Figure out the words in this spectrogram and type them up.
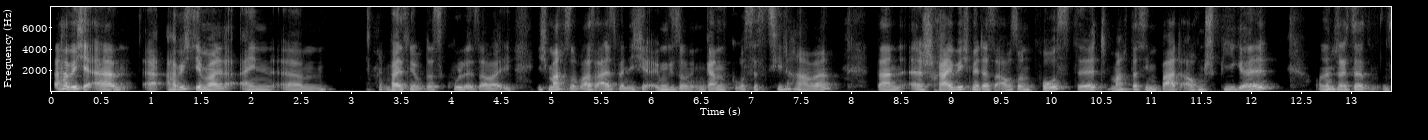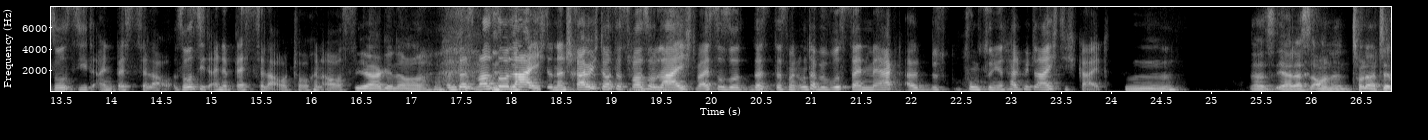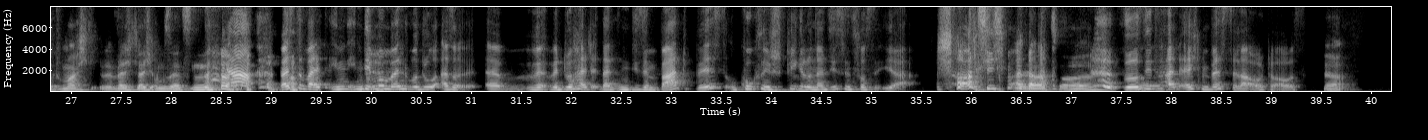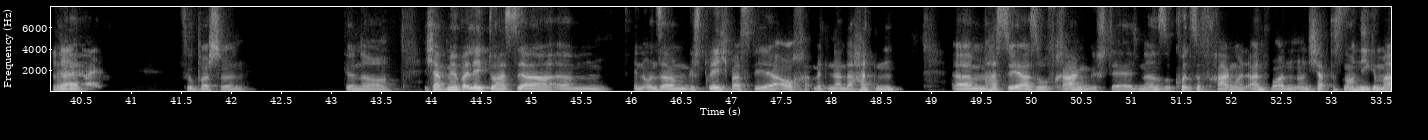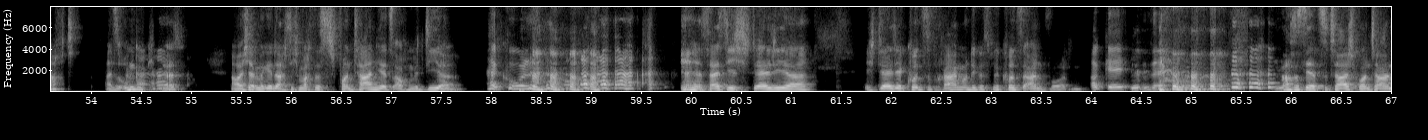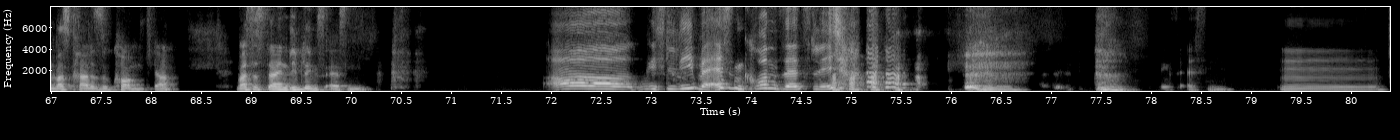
Da habe ich, ähm, äh, habe ich dir mal ein, ähm, weiß nicht, ob das cool ist, aber ich, ich mache sowas, als wenn ich irgendwie so ein ganz großes Ziel habe, dann äh, schreibe ich mir das auf so ein Post-it, mache das im Bad auf den Spiegel und dann sagt so sieht ein Bestseller, so sieht eine Bestseller-Autorin aus. ja, genau. Und das war so leicht. Und dann schreibe ich doch, das war so leicht, weißt du, so, dass, dass mein Unterbewusstsein merkt, äh, das funktioniert halt mit Leichtigkeit. Mhm. Das, ja, das ist auch ein toller Tipp. Mach ich, werde ich gleich umsetzen. Ja, weißt du, weil in, in dem Moment, wo du, also äh, wenn du halt dann in diesem Bad bist und guckst in den Spiegel und dann siehst du ins Post, ja, schau dich mal ja, an. toll. So sieht halt echt ein Bestseller-Auto aus. Ja, Total Ja. geil. super schön. Genau. Ich habe mir überlegt, du hast ja ähm, in unserem Gespräch, was wir auch miteinander hatten, ähm, hast du ja so Fragen gestellt, ne? so kurze Fragen und Antworten. Und ich habe das noch nie gemacht, also umgekehrt. Aber ich habe mir gedacht, ich mache das spontan jetzt auch mit dir. Ja, cool. Das heißt, ich stelle dir, ich stell dir kurze Fragen und du gibst mir kurze Antworten. okay, sehr cool. Ich mache das jetzt total spontan, was gerade so kommt, ja? Was ist dein Lieblingsessen? Oh, ich liebe Essen grundsätzlich. Essen. Mm.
